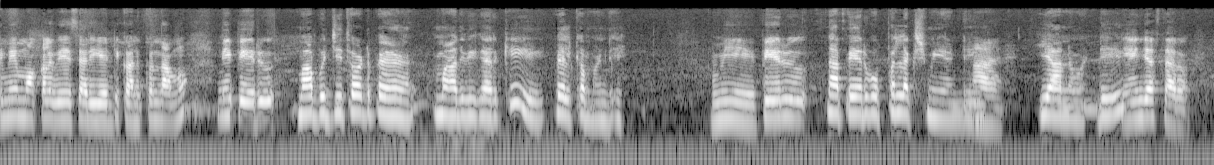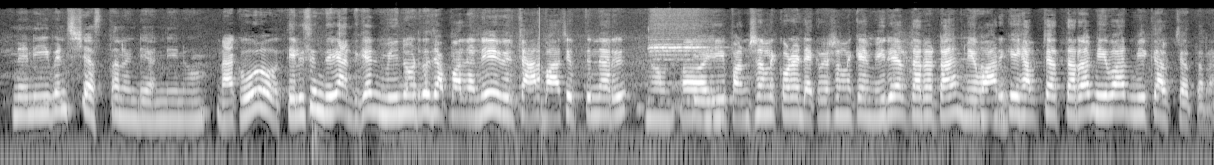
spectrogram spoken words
ఏమేమి మొక్కలు వేశారు ఏంటి కనుక్కుందాము. మీ పేరు? మా బుజ్జి తోట మాధవి గారికి వెల్కమ్ అండి. మీ పేరు? నా పేరు ఉప్పల్ లక్ష్మి అండి యానం అండి. ఏం చేస్తారు? నేను ఈవెంట్స్ చేస్తానండి అన్ని నేను నాకు తెలిసింది అందుకే మీ నోటితో చెప్పాలని మీరు చాలా బాగా చెప్తున్నారు. ఈ ఫంక్షన్లకు కూడా డెకరేషన్లకే మీరే వెళ్తారట. మీ వారికి హెల్ప్ చేస్తారా? మీ వారు మీకు హెల్ప్ చేస్తారా?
